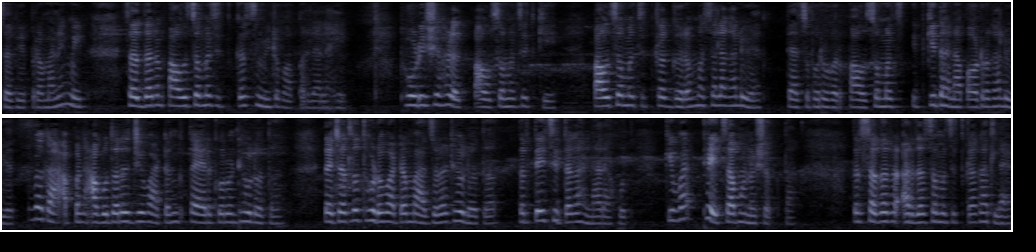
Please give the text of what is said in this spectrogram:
चवीप्रमाणे मीठ. साधारण पाव चमच इतकंच मीठ वापरलेलं आहे. थोडीशी हळद पाव चमच इतकी. पाव चमच इतका गरम मसाला घालूयात त्याचबरोबर पाव चमच इतकी धना पावडर घालूयात. बघा आपण अगोदरच जे वाटण तयार करून ठेवलं होतं त्याच्यातलं थोडं वाटण बाजूला ठेवलं होतं तर तेच इथं घालणार आहोत किंवा ठेचा म्हणू शकता. तर साधारण अर्धा चमच इतका घातला आहे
